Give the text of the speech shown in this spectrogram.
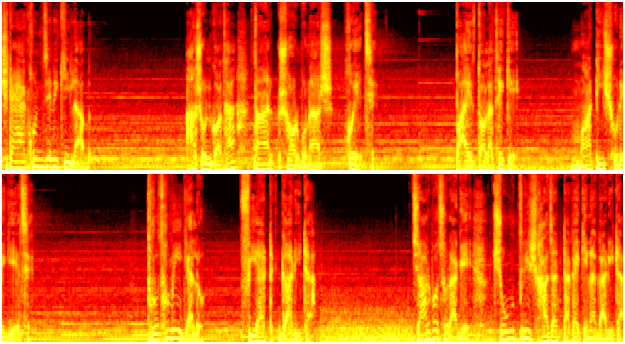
সেটা এখন জেনে কি লাভ? আসল কথা তার সর্বনাশ হয়েছে। পায়ের তলা থেকে মাটি সরে গিয়েছে। প্রথমেই গেল ফিয়াট গাড়িটা। চার বছর আগে চৌত্রিশ হাজার টাকায় কেনা গাড়িটা।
